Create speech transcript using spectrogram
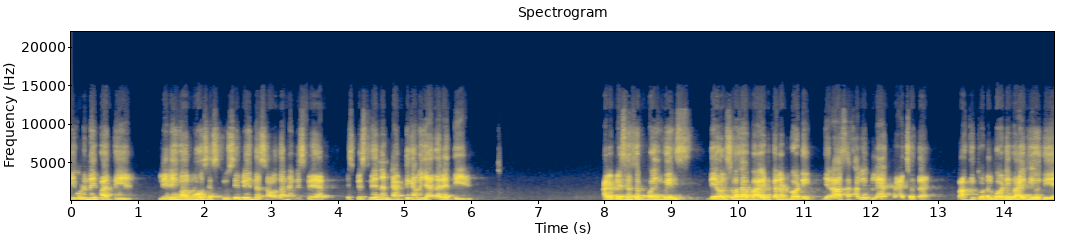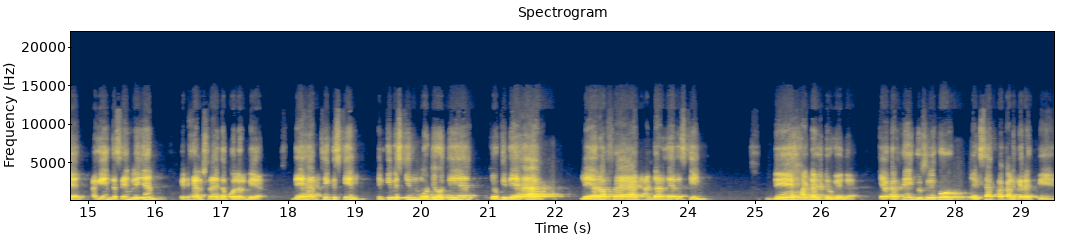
ये उड़ नहीं पाती हैं। Living almost exclusively in the southern hemisphere specially in Antarctica में ज़्यादा रहती हैं। Adaptations of penguins. They also have white colored body. जरा सा खाली black patch होता है। बाकी टोटल बॉडी व्हाइट ही होती है। Again the same reason it helps like the polar bear they have thick skin इनकी भी स्किन मोटी होती है क्योंकि they have layer of fat under their skin they huddle together क्या करते हैं? एक दूसरे को एक साथ पकड़ के रखती हैं।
